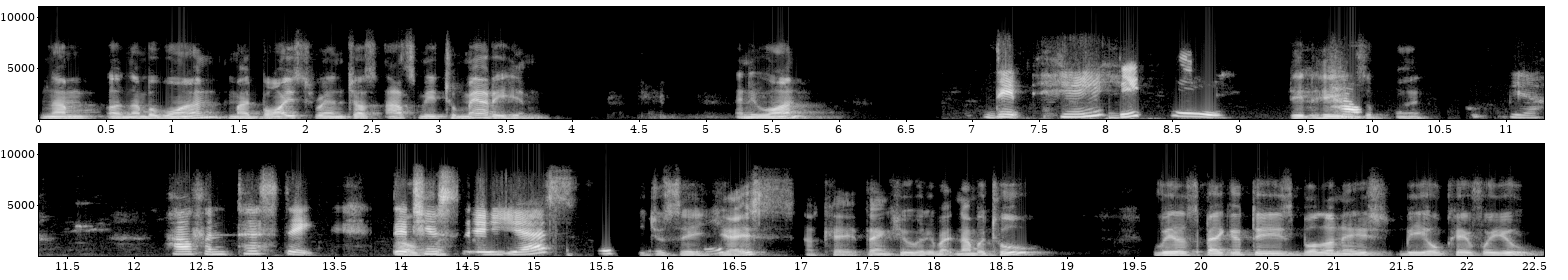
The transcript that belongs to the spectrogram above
Num uh, number one, my boyfriend just asked me to marry him. Anyone? Did he? Did he? Did he? How- is. Yeah. How fantastic. Did How you fan- say yes? Did you say yes? Okay, thank you very much. Number two, will spaghetti bolognese be okay for you?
